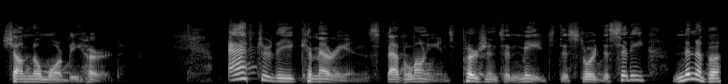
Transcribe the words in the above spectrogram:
shall no more be heard. After the Cimmerians, Babylonians, Persians, and Medes destroyed the city, Nineveh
